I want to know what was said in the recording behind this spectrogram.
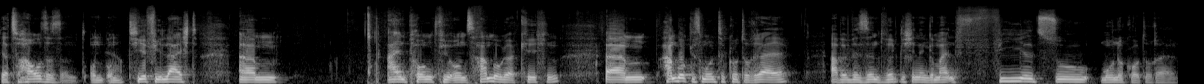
ja zu Hause sind. Und, ja. und hier vielleicht ähm, ein Punkt für uns Hamburger Kirchen. Ähm, Hamburg ist multikulturell, aber wir sind wirklich in den Gemeinden viel zu monokulturell.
